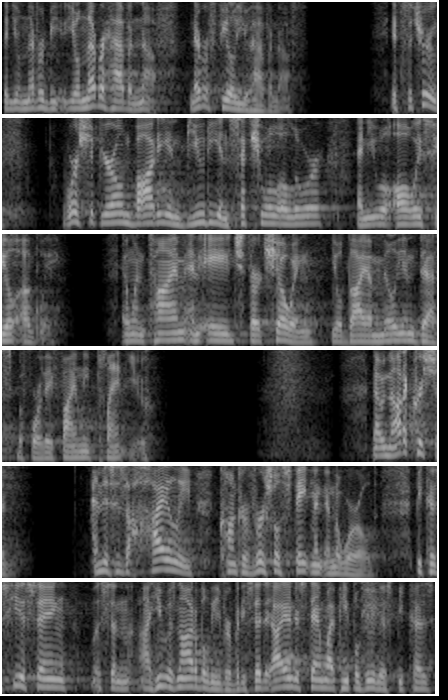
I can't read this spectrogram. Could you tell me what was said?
then you'll never, be, you'll never have enough, never feel you have enough. It's the truth. Worship your own body and beauty and sexual allure, and you will always feel ugly. And when time and age start showing, you'll die a million deaths before they finally plant you. Now, not a Christian, and this is a highly controversial statement in the world because he is saying, listen, he was not a believer, but he said, I understand why people do this because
